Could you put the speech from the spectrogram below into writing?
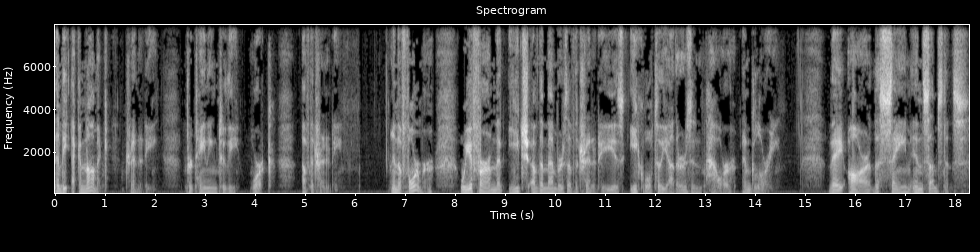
and the economic Trinity, pertaining to the work of the Trinity. In the former, we affirm that each of the members of the Trinity is equal to the others in power and glory. They are the same in substance.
